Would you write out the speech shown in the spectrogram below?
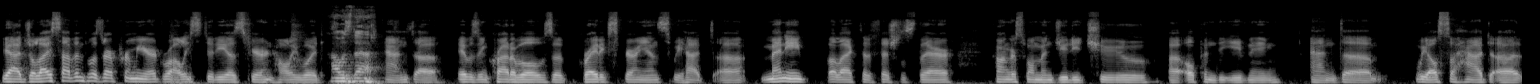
Yeah, July 7th was our premiere at Raleigh Studios here in Hollywood. How was that? And uh, it was incredible. It was a great experience. We had uh, many elected officials there. Congresswoman Judy Chu uh, opened the evening. And um, we also had uh,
